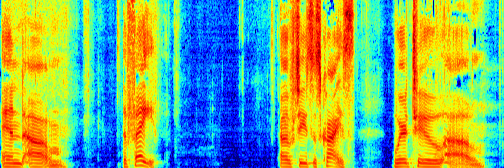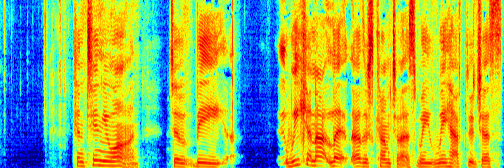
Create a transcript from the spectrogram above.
and um, the faith of Jesus Christ. We're to um, continue on to be. We cannot let others come to us. We we have to just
